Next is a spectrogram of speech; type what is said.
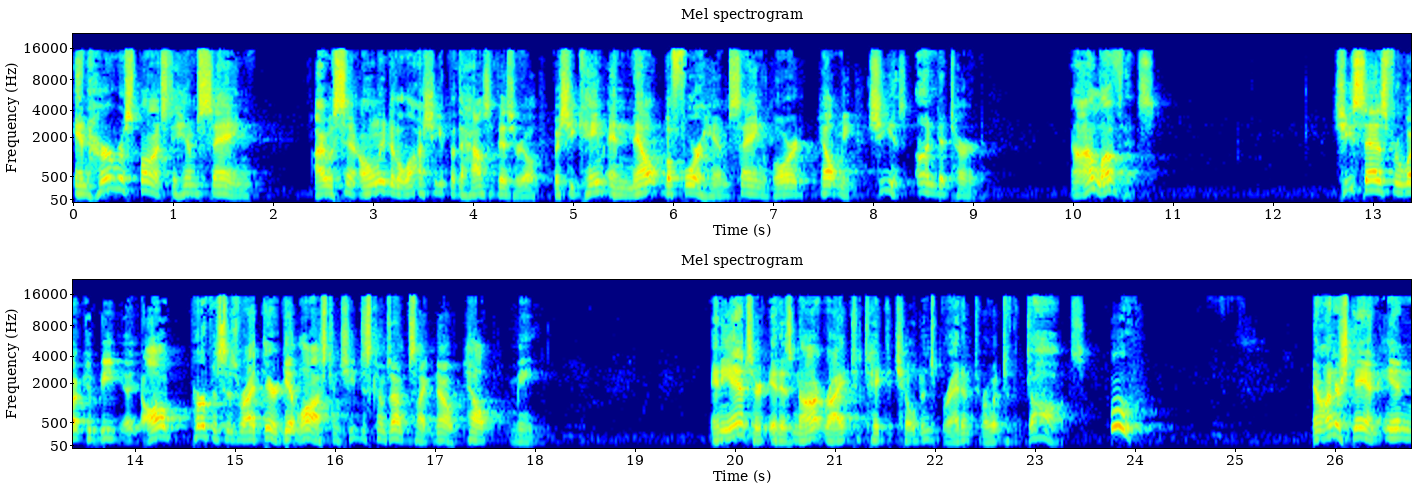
And her response to him saying, I was sent only to the lost sheep of the house of Israel, but she came and knelt before him, saying, Lord, help me. She is undeterred. Now, I love this. She says, for what could be uh, all purposes right there, get lost. And she just comes up and it's like, no, help me. And he answered, It is not right to take the children's bread and throw it to the dogs. Whew. Now, understand, in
